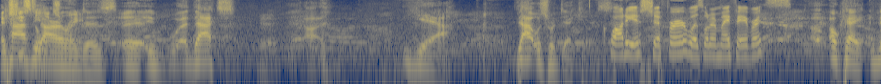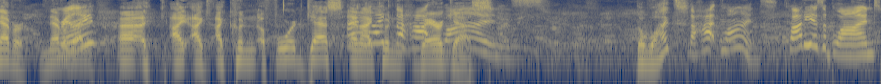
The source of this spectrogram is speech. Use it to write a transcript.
And she Kathy still Ireland great. is. Uh, that's. Uh, yeah. That was ridiculous. Claudia Schiffer was one of my favorites. Uh, okay, never, never. Really? Uh, I, I, I couldn't afford guess, and I, like couldn't the hot wear blondes. guess. The what? The hot blondes. Claudia is a blonde.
